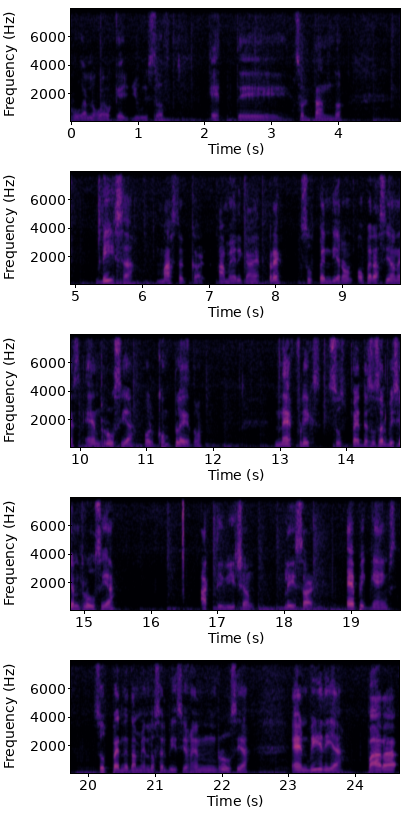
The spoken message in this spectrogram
jugar los juegos que Ubisoft este, soltando. Visa, Mastercard, American Express suspendieron operaciones en Rusia por completo. Netflix suspende su servicio en Rusia. Activision, Blizzard, Epic Games suspende también los servicios en Rusia. Nvidia para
